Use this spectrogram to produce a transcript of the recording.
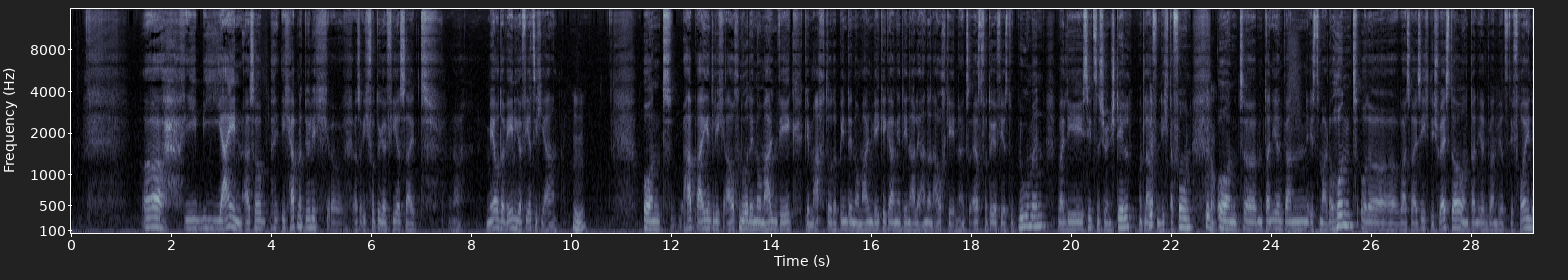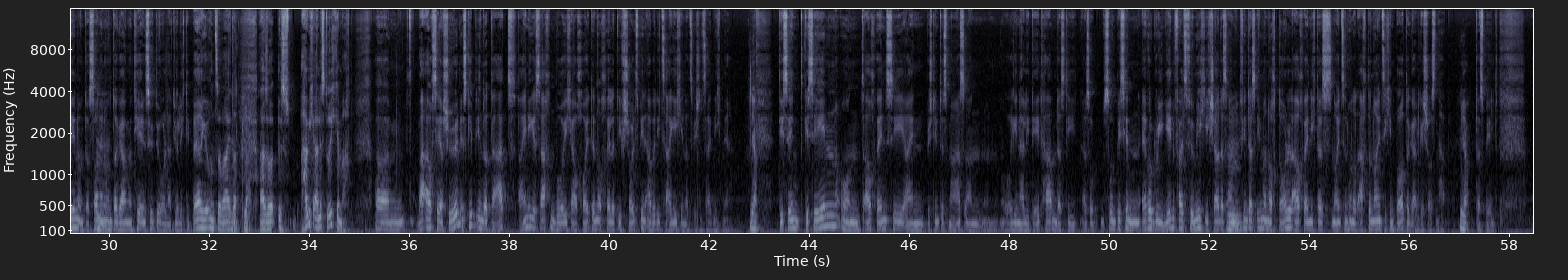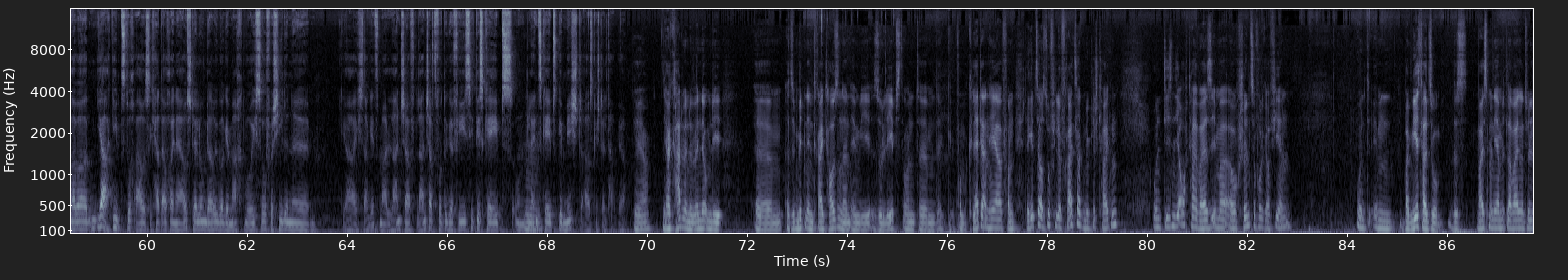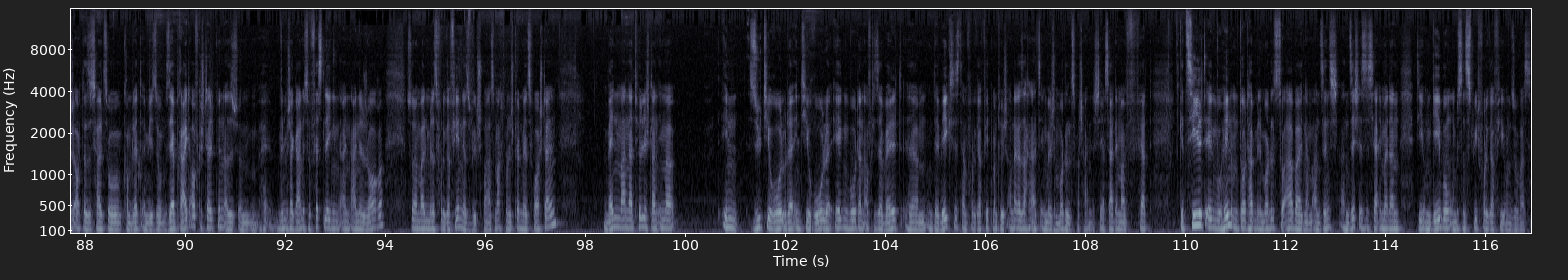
Uh, jein, also ich habe natürlich, äh, also ich fotografiere seit ja, mehr oder weniger 40 Jahren. Mhm und habe eigentlich auch nur den normalen Weg gemacht oder bin den normalen Weg gegangen, den alle anderen auch gehen. Ne? Zuerst fotografierst du Blumen, weil die sitzen schön still und laufen ja. nicht davon. Genau. Und ähm, dann irgendwann ist es mal der Hund oder was weiß ich, die Schwester und dann irgendwann wird es die Freundin und der Sonnenuntergang mhm. und hier in Südtirol natürlich die Berge und so weiter. Ja, also das habe ich alles durchgemacht. Ähm, war auch sehr schön. Es gibt in der Tat einige Sachen, wo ich auch heute noch relativ stolz bin, aber die zeige ich in der Zwischenzeit nicht mehr. Ja. Die sind gesehen und auch wenn sie ein bestimmtes Maß an Originalität haben, dass die, also so ein bisschen Evergreen, jedenfalls für mich, ich schaue das an mhm. und finde das immer noch toll, auch wenn ich das 1998 in Portugal geschossen habe, ja. das Bild. Aber ja, gibt es durchaus. Ich hatte auch eine Ausstellung darüber gemacht, wo ich so verschiedene ja, ich sage jetzt mal Landschaft, Landschaftsfotografie, Cityscapes und mhm. Landscapes gemischt ausgestellt habe, ja. Ja, ja gerade wenn du, wenn du um die, ähm, also mitten in 3000ern irgendwie so lebst und ähm, vom Klettern her, von, da gibt es ja auch so viele Freizeitmöglichkeiten und die sind ja auch teilweise immer auch schön zu fotografieren. Und ähm, bei mir ist halt so, das weiß man ja mittlerweile natürlich auch, dass ich halt so komplett irgendwie so sehr breit aufgestellt bin. Also ich ähm, will mich ja gar nicht so festlegen in ein, eine Genre, sondern weil mir das Fotografieren ja so viel Spaß macht. Und ich könnte mir jetzt vorstellen, wenn man natürlich dann immer in Südtirol oder in Tirol irgendwo dann auf dieser Welt ähm, unterwegs ist, dann fotografiert man natürlich andere Sachen als irgendwelche Models wahrscheinlich. Ja, seitdem man fährt gezielt irgendwo hin, um dort halt mit den Models zu arbeiten. Aber an sich, an sich ist es ja immer dann die Umgebung, ein bisschen Streetfotografie und sowas.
